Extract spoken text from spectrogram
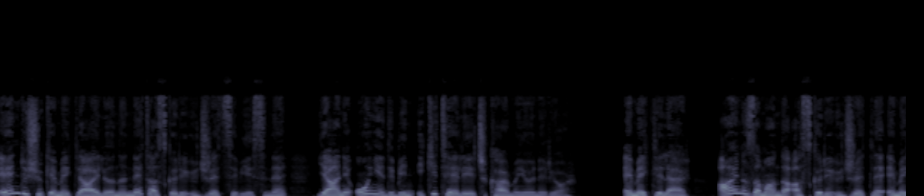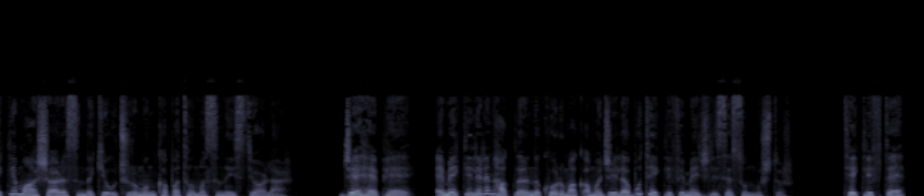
en düşük emekli aylığını net asgari ücret seviyesine, yani 17.002 TL'ye çıkarmayı öneriyor. Emekliler, aynı zamanda asgari ücretle emekli maaşı arasındaki uçurumun kapatılmasını istiyorlar. CHP, emeklilerin haklarını korumak amacıyla bu teklifi meclise sunmuştur. Teklifte,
